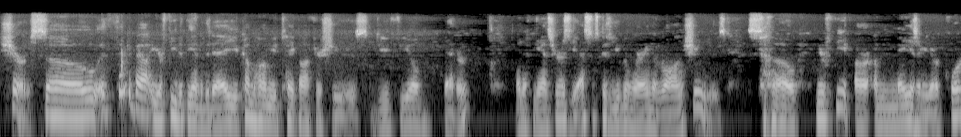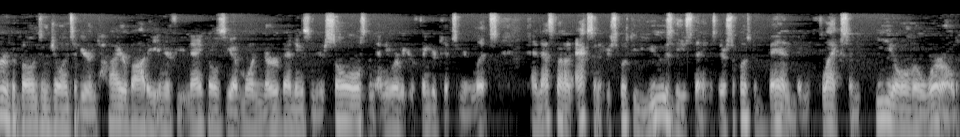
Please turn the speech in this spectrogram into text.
Sure. So think about your feet at the end of the day. You come home, you take off your shoes. Do you feel better? And if the answer is yes, it's because you've been wearing the wrong shoes. So your feet are amazing. You have a quarter of the bones and joints of your entire body in your feet and ankles. You have more nerve endings in your soles than anywhere but your fingertips and your lips. And that's not an accident. You're supposed to use these things. They're supposed to bend and flex and feel the world.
